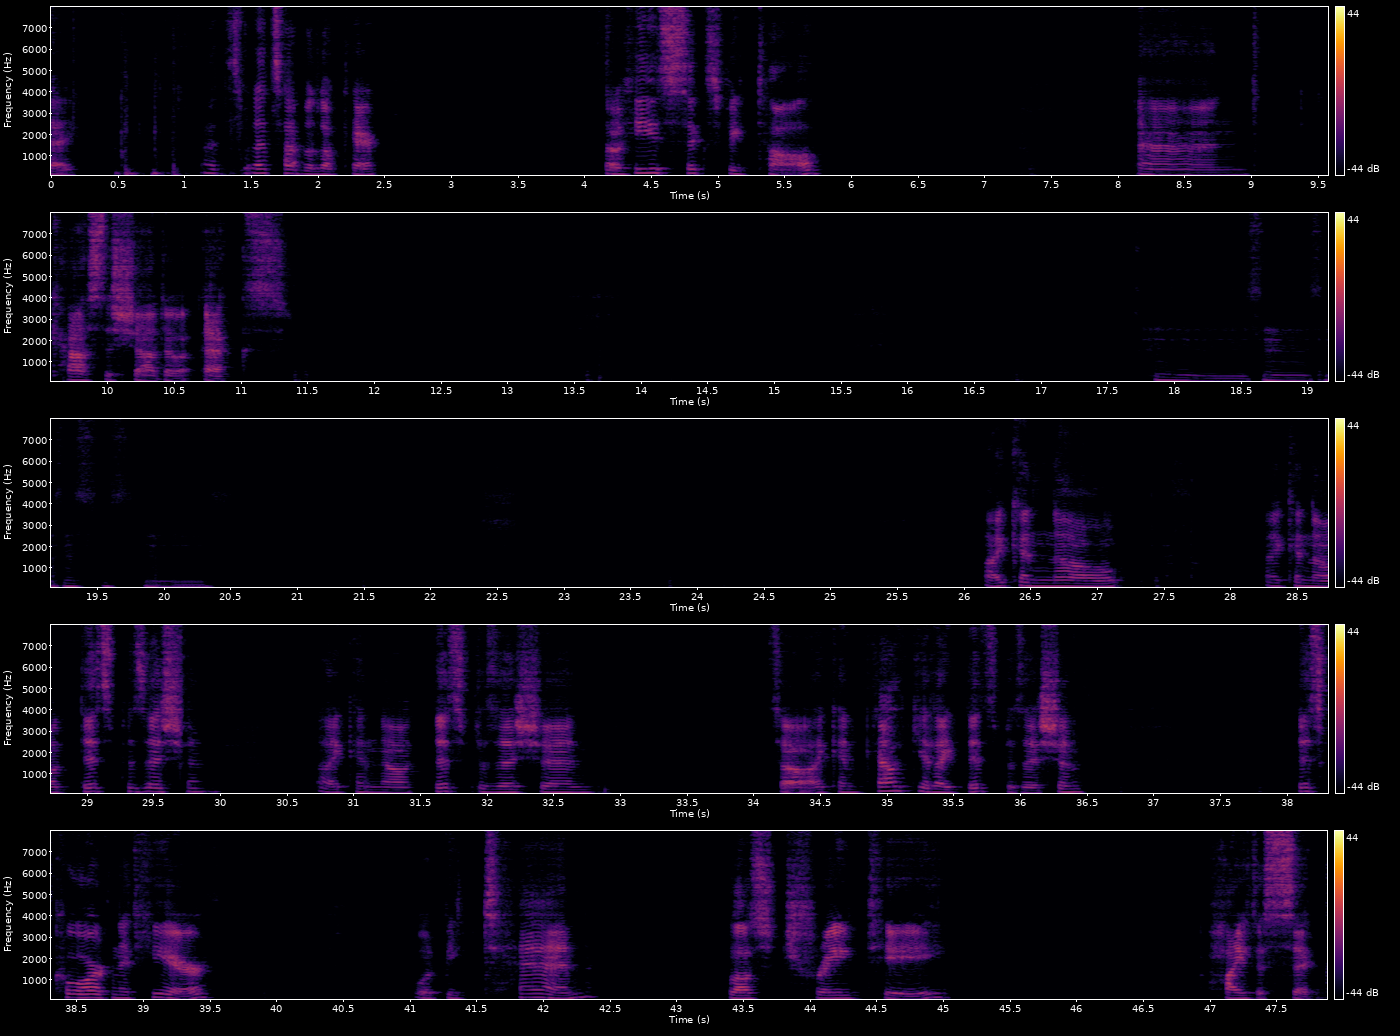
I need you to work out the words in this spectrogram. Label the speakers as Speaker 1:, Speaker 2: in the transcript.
Speaker 1: Okay, let's let's have a look here. So he's six feet tall, and casts a shadow X. Hmm. Can now I can note this position. I can note this position. So I can calculate this position. This coordinate here would be 10 plus 3t. Height is 6.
